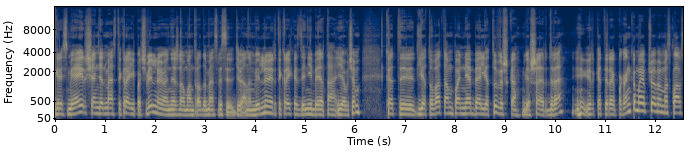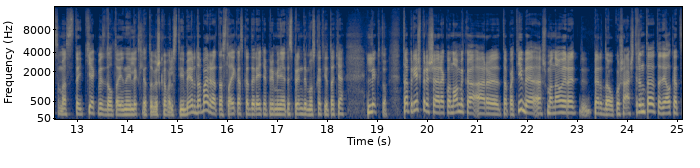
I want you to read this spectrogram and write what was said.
grėsmė ir šiandien mes tikrai ypač vilniuje nežinau man atrodo mes visi gyvenam vilniuj ir tikrai kasdienybėje tą jaučiam kad lietuva tampa nebe lietuviška vieša erdve ir kad yra pakankamai apčiuopiamas klausimas tai kiek vis dėlto jinai liks lietuviška valstybė ir dabar yra tas laikas kada reikia priiminėti sprendimus kad ji tokia liktų. Ta priešprieša ar ekonomika ar tapatybė, aš manau, yra per daug užaštrinta, todėl kad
